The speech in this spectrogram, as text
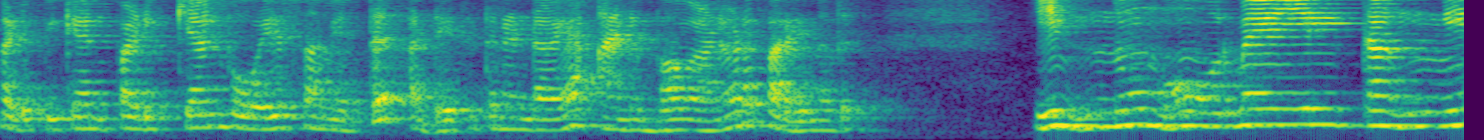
പഠിപ്പിക്കാൻ പഠിക്കാൻ പോയ സമയത്ത് അദ്ദേഹത്തിനുണ്ടായ അനുഭവമാണ് ഇവിടെ പറയുന്നത്. ഇന്നും ഓർമ്മയിൽ തങ്ങി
